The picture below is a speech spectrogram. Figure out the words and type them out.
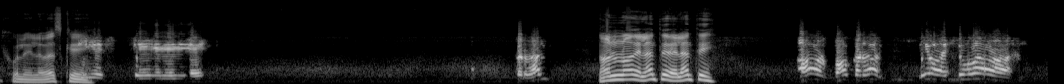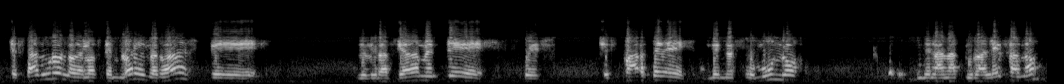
Híjole, la verdad es Y que... este... ¿Perdón? No, no, no, adelante, adelante. Oh, oh, perdón. Digo, estuvo... Está duro lo de los temblores, ¿verdad? Este, desgraciadamente, pues, es parte de, de nuestro mundo, de la naturaleza, ¿no?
